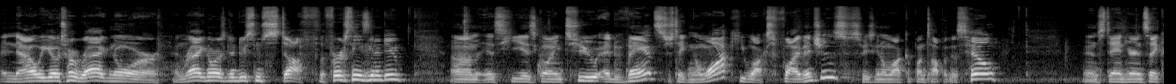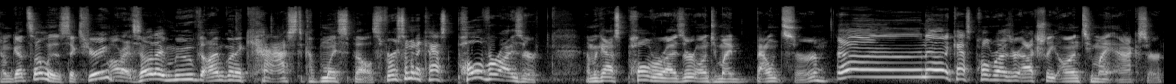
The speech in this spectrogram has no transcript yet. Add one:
And now we go to Ragnar. And Ragnar is going to do some stuff. The first thing he's going to do um, is he is going to advance, just taking a walk. He walks five inches, so he's going to walk up on top of this hill and stand here and say, come get some with a Six Fury. All right, so now that I've moved, I'm gonna cast a couple of my spells. First, I'm gonna cast Pulverizer. I'm gonna cast Pulverizer onto my Bouncer. Uh, no, I'm gonna cast Pulverizer actually onto my Axer.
